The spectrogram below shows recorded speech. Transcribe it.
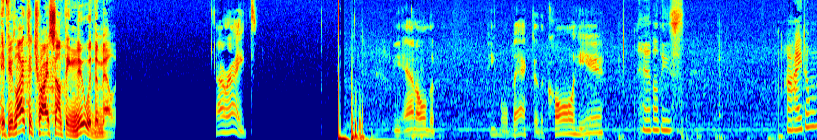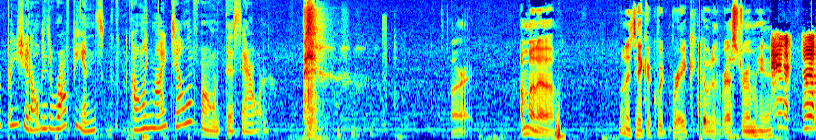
If you'd like to try something new with the melody, All right. We add all the people back to the call here. Had all these. I don't appreciate all these ruffians calling my telephone at this hour. All right. I'm gonna I'm gonna take a quick break, go to the restroom here.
